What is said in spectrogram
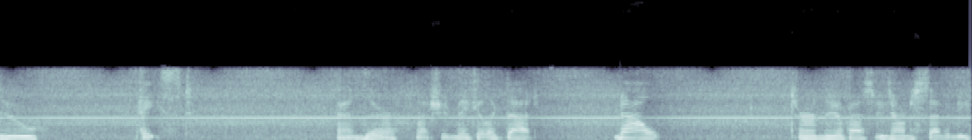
do paste and there that should make it like that now turn the opacity down to 70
